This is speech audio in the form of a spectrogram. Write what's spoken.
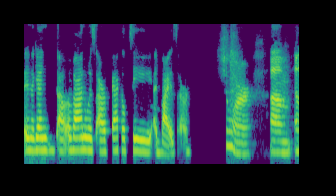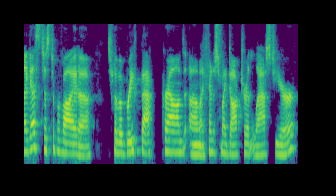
And again, uh, Yvonne was our faculty advisor. Sure. Um, and I guess just to provide a sort of a brief background, um, I finished my doctorate last year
